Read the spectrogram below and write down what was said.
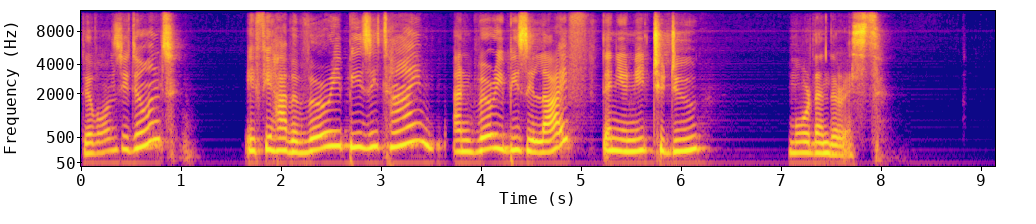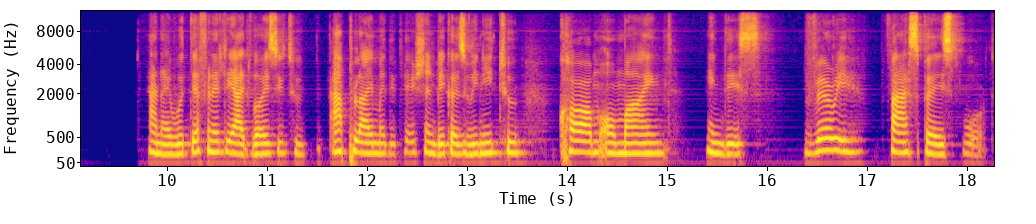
The ones you don't, if you have a very busy time and very busy life, then you need to do more than the rest. And I would definitely advise you to apply meditation because we need to calm our mind in this very fast-paced world.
